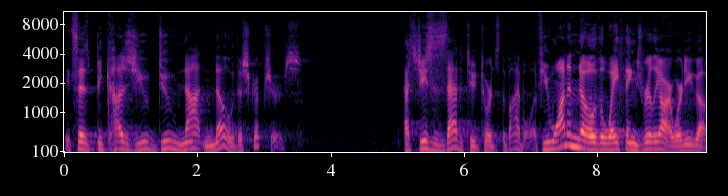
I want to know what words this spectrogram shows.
it says, because you do not know the scriptures. That's Jesus' attitude towards the Bible. If you want to know the way things really are, where do you go?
